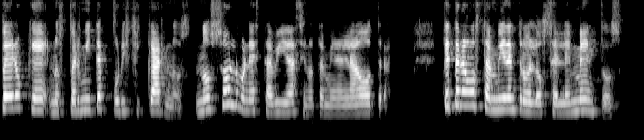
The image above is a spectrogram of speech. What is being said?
pero que nos permite purificarnos, no solo en esta vida, sino también en la otra. ¿Qué tenemos también dentro de los elementos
